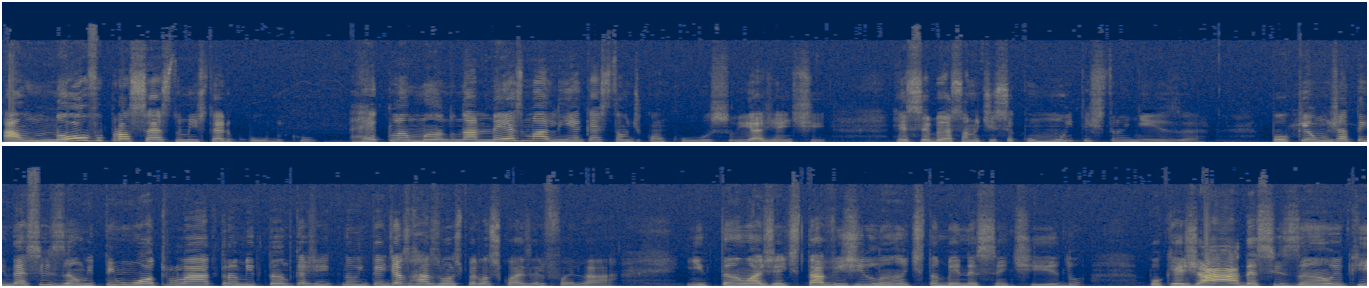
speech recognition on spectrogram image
Há um novo processo do Ministério Público reclamando na mesma linha questão de concurso e a gente recebeu essa notícia com muita estranheza. Porque um já tem decisão e tem um outro lá tramitando que a gente não entende as razões pelas quais ele foi lá. Então a gente está vigilante também nesse sentido, porque já a decisão e, que,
